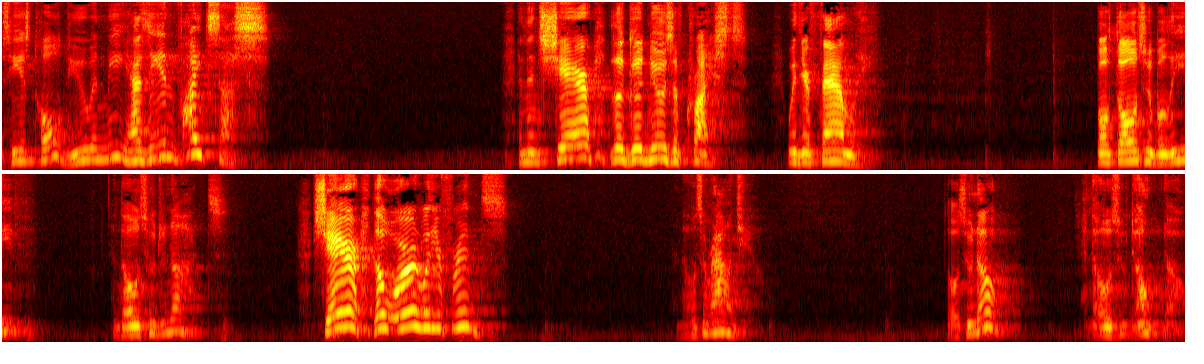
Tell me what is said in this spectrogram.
as He has told you and me, as He invites us. And then share the good news of Christ with your family, both those who believe and those who do not. Share the word with your friends and those around you, those who know and those who don't know.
